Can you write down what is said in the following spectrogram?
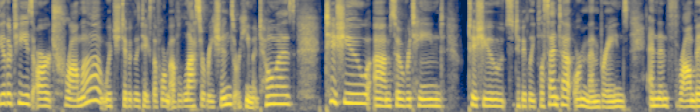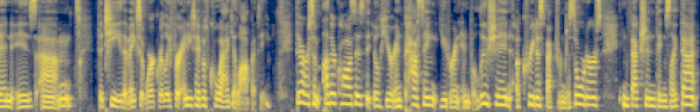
The other T's are trauma, which typically takes the form of lacerations or hematomas, tissue, um, so retained tissues, typically placenta or membranes, and then thrombin is um, the T that makes it work really for any type of coagulopathy. There are some other causes that you'll hear in passing uterine involution, accreta spectrum disorders, infection, things like that.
